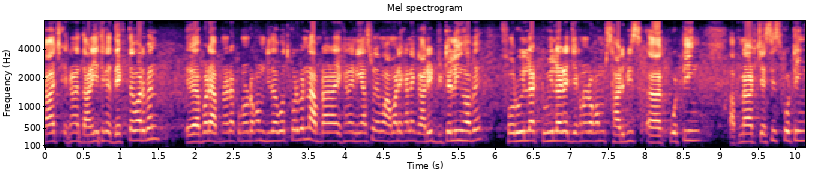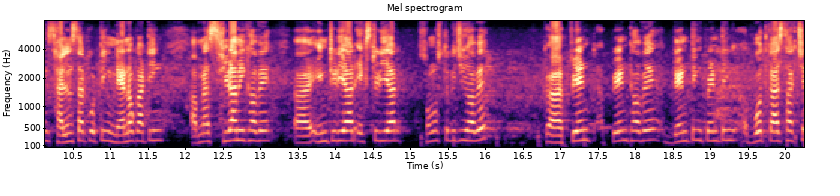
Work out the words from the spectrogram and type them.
কাজ এখানে দাঁড়িয়ে থেকে দেখতে পারবেন। এ ব্যাপারে আপনারা কোনো রকম দ্বিধাবোধ করবেন না। আপনারা এখানে নিয়ে আসবেন এবং আমার এখানে গাড়ির ডিটেলিং হবে। ফোর হুইলার টু হুইলারের যে কোনো রকম সার্ভিস কোটিং আপনার chassis coating, silencer coating, nano cutting, আপনার সিরামিক হবে ইন্টেরিয়ার এক্সটেরিয়ার সমস্ত কিছুই হবে। পেন্ট পেন্ট হবে ডেন্টিং পেন্টিং বোধ কাজ থাকছে।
